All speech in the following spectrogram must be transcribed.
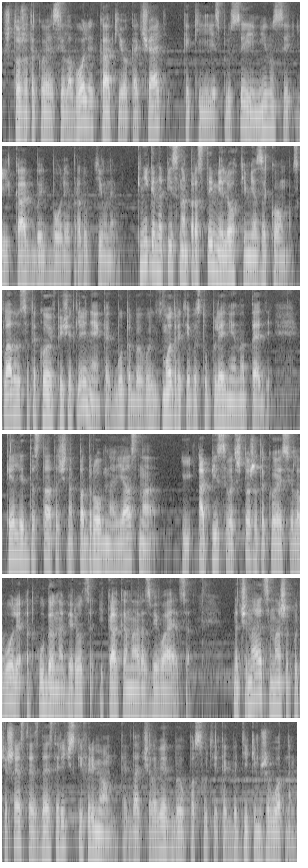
что же такое сила воли, как ее качать, какие есть плюсы и минусы и как быть более продуктивным. Книга написана простым и легким языком. Складывается такое впечатление, как будто бы вы смотрите выступление на Теди. Келли достаточно подробно, ясно и описывает, что же такое сила воли, откуда она берется и как она развивается. Начинается наше путешествие с доисторических времен, когда человек был по сути как бы диким животным.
